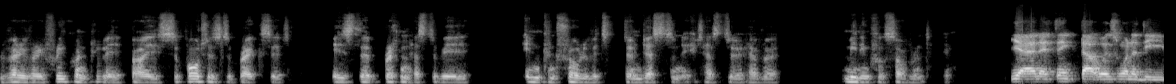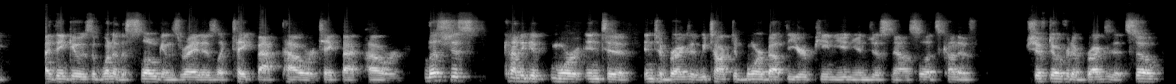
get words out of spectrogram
very, very frequently by supporters of Brexit is that Britain has to be in control of its own destiny. It has to have a meaningful sovereignty. Yeah, and I think that was one of the I think it was one of the slogans, right? Is like take back power, take back power. Let's just kind of get more into into Brexit. We talked more about the European Union just now, so let's kind of shift over to Brexit. So,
